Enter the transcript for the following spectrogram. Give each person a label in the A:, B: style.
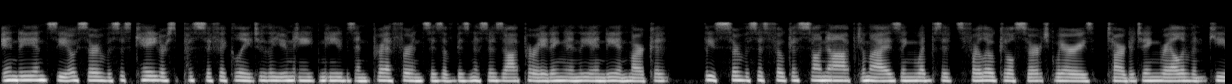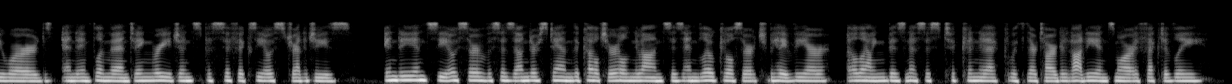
A: Indian SEO services cater specifically to the unique needs and preferences of businesses operating in the Indian market. These services focus on optimizing websites for local search queries, targeting relevant keywords, and implementing region specific SEO strategies. Indian SEO services understand the cultural nuances and local search behavior, allowing businesses to connect with their target audience more effectively.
